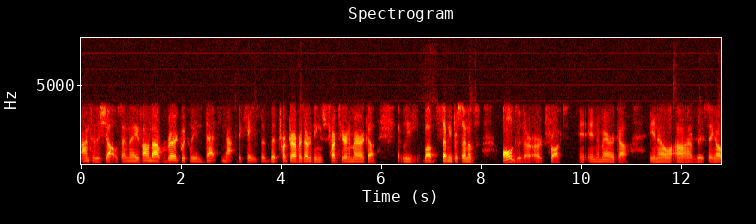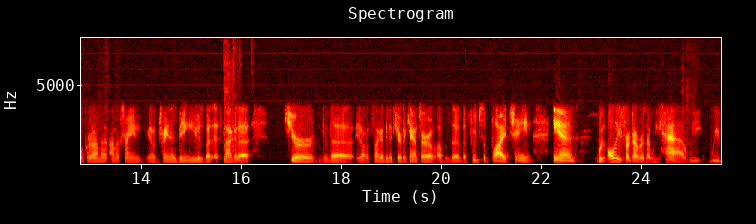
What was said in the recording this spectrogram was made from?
onto the shelves, and they found out very quickly, and that's not the case. The, the truck drivers, everything's trucked here in America. I believe about 70% of all goods are, are trucked in, in America. You know, uh, they're saying, "Oh, put it on the on the train." You know, the train is being used, but it's not gonna cure the, the you know, it's not gonna be the cure to cancer of, of the the food supply chain. And with all these truck drivers that we have, we we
